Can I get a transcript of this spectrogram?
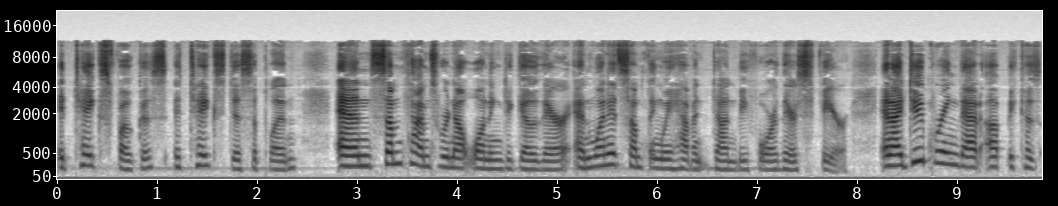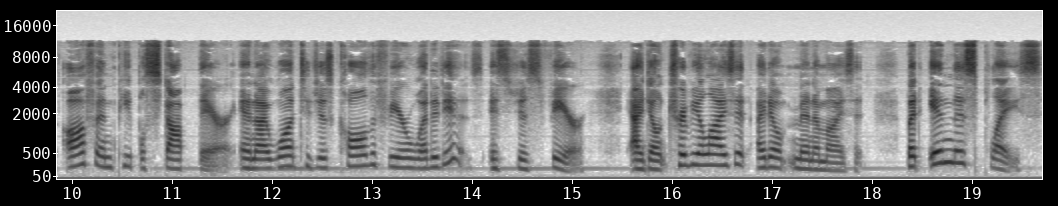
It takes focus, it takes discipline, and sometimes we're not wanting to go there. And when it's something we haven't done before, there's fear. And I do bring that up because often people stop there, and I want to just call the fear what it is it's just fear. I don't trivialize it, I don't minimize it. But in this place,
